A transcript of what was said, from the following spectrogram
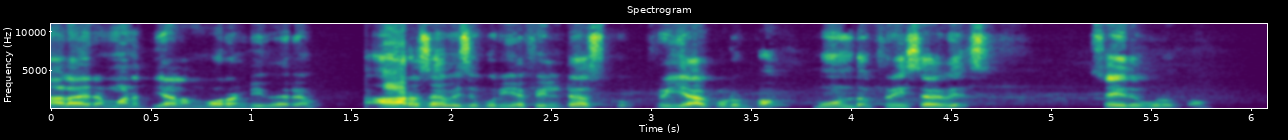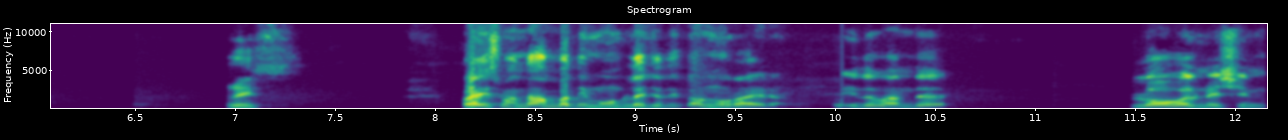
நாலாயிரம் மணத்தியாலம் வாரண்டி வரும். ஆறு சர்வீஸுக்குரிய ஃபில்டர்ஸ் ஃப்ரீயாக கொடுப்போம். மூன்று ஃப்ரீ சர்வீஸ் செய்து கொடுப்போம். ப்ரைஸ் ப்ரைஸ் வந்து ஐம்பத்தி மூணு லட்சத்தி தொண்ணூறாயிரம். இது வந்து லோவல் மெஷின்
